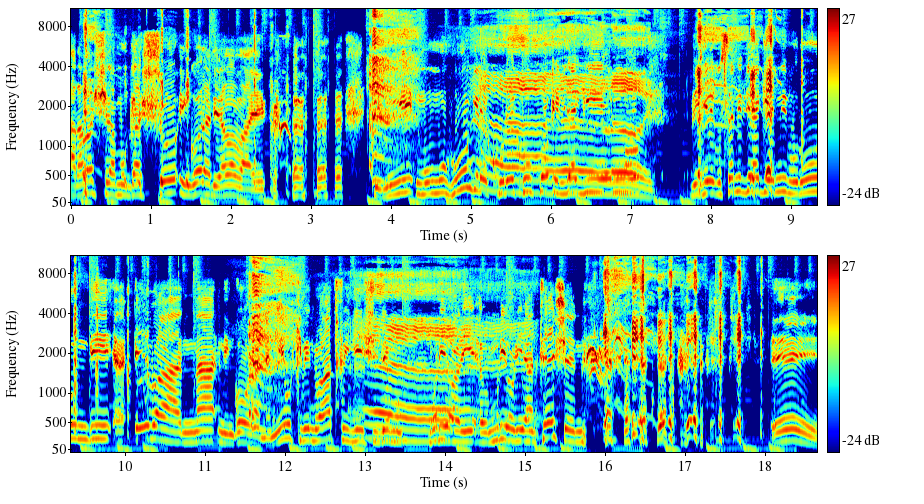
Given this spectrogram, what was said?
arabashira mu gasho ingorane irababaye mumuhungire kure kuko ibyo agiyemo bigiye gusa n'ibyo yagiyemo i burundi. Eh, ebana ni ingorane mwibuka ibintu batwigishije mu- muri ori- Eh,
